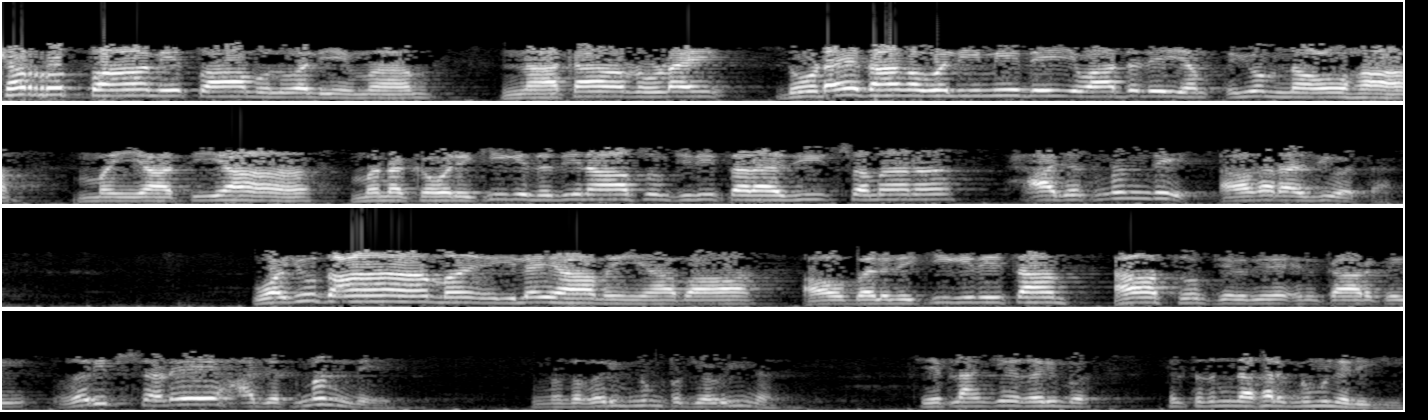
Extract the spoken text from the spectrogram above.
شر الطعام طعام الوليمام ناکار روړی ډوډۍ دا ولیمې دی یواده دی یم نوها من یاتیا من کول کیږي د دین آسو چې دی ترازی سمانا حاجت مند دی هغه راضی وتا ویدعا من الیها من یابا او بل کیږي دی تام آسو چې دی انکار کوي غریب سړی حاجت مند دی نو د غریب نوم په جوړی نه چې پلان کې غریب دلته موږ داخله نمونه لګي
